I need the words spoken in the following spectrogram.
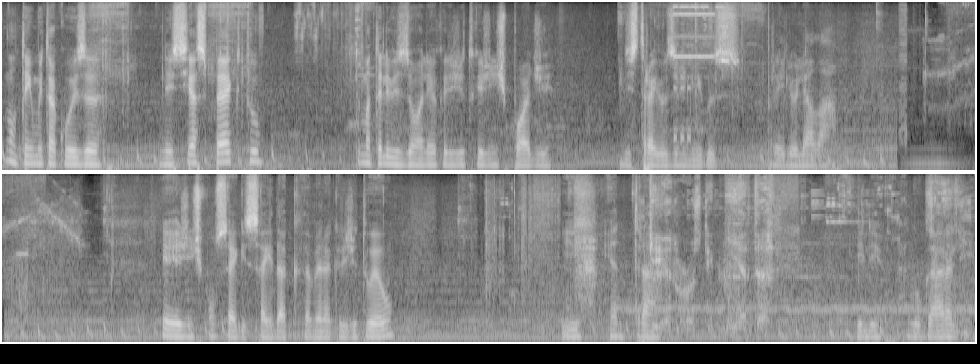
Não tem muita coisa nesse aspecto. Tem uma televisão ali, acredito que a gente pode distrair os inimigos pra ele olhar lá. E aí a gente consegue sair da câmera, acredito eu. E entrar naquele lugar ali.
